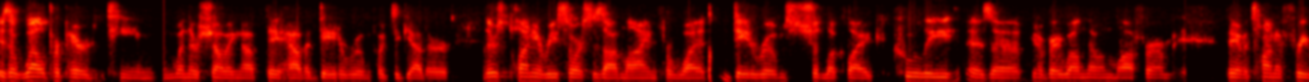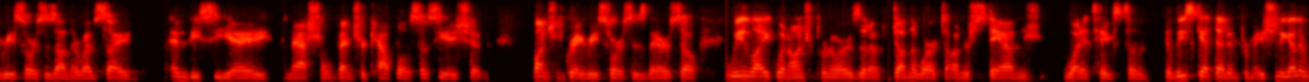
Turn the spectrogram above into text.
is a well-prepared team. When they're showing up, they have a data room put together. There's plenty of resources online for what data rooms should look like. Cooley is a you know very well-known law firm. They have a ton of free resources on their website. NVCA, National Venture Capital Association, bunch of great resources there. So we like when entrepreneurs that have done the work to understand what it takes to at least get that information together.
